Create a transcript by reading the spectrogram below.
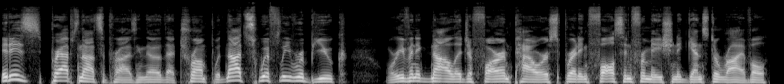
It is perhaps not surprising, though, that Trump would not swiftly rebuke or even acknowledge a foreign power spreading false information against a rival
